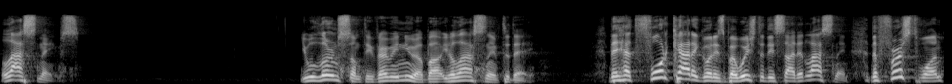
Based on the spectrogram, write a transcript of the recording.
last names. You will learn something very new about your last name today. They had four categories by which they decided last name. The first one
